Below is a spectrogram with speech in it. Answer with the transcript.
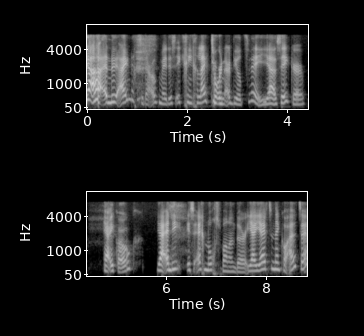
ja, en nu eindigt ze daar ook mee. Dus ik ging gelijk door naar deel 2. Ja, zeker. Ja, ik ook. Ja, en die is echt nog spannender. Ja, jij hebt hem denk ik al uit, hè?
